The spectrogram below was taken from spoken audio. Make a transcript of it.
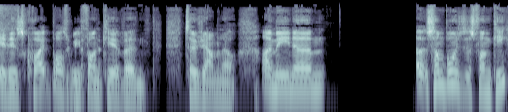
It is quite possibly funkier than Toe Jam and Earl. I mean, um, at some points it's funky.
